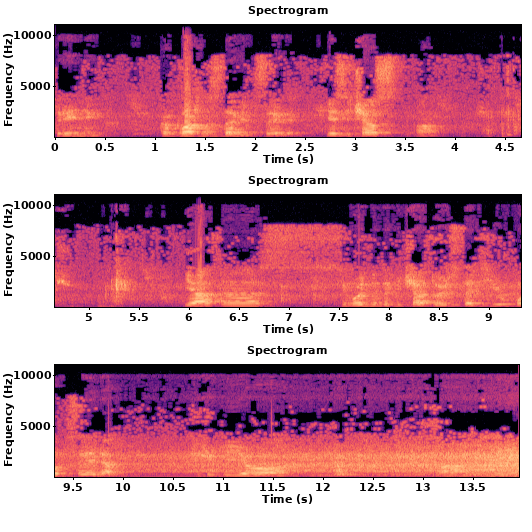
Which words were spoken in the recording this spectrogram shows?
тренинг, как важно ставить цели. Я сейчас, а, я э, сегодня допечатаю статью по целям, чуть-чуть ее а, изменю.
